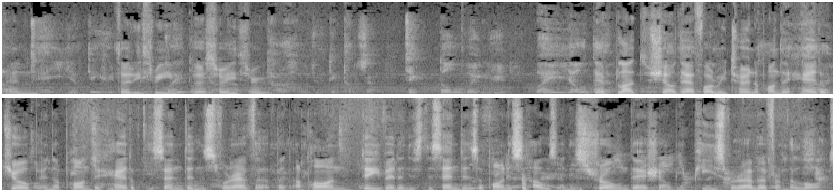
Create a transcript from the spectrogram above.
And 33, uh, verse 33. Their blood shall therefore return upon the head of Joab and upon the head of descendants forever. But upon David and his descendants, upon his house and his throne, there shall be peace forever from the Lord.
